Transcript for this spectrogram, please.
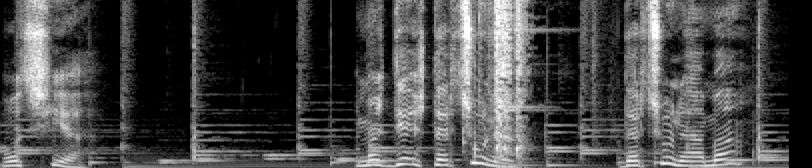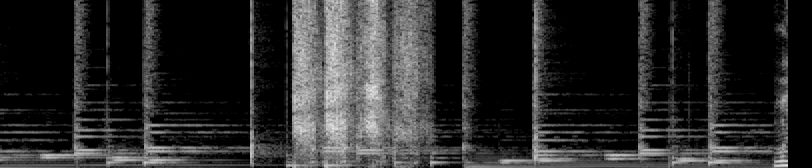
ئەوە چییە؟ ئەمە دێش دەرچوونە دەرچوونە ئەمە؟ وە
